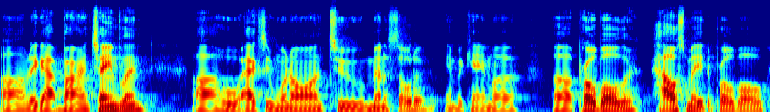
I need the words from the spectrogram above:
Um, they got Byron Chamberlain, uh, who actually went on to Minnesota and became a, a Pro Bowler. House made the Pro Bowl,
